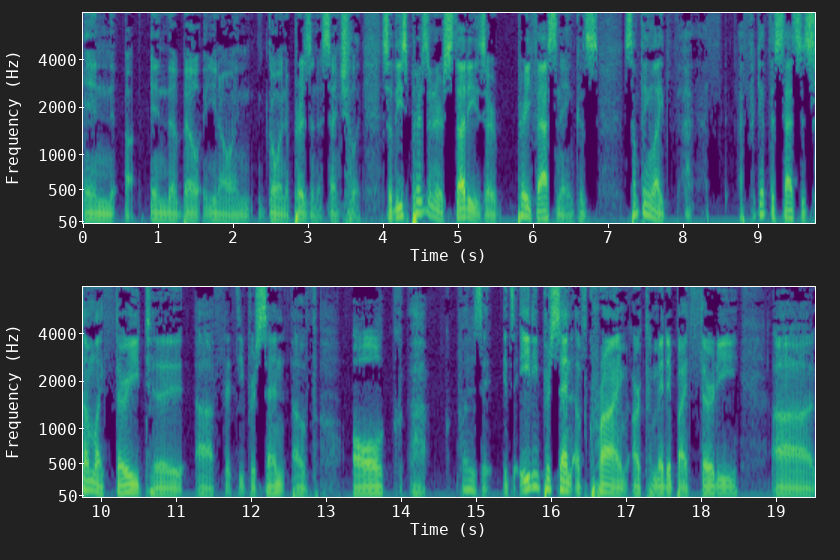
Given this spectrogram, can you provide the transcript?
in uh, in the bill, you know, and going to prison essentially. So these prisoner studies are pretty fascinating because something like I, I forget the stats. It's some like thirty to uh, fifty percent of all. Uh, what is it? It's eighty percent of crime are committed by thirty. Uh,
